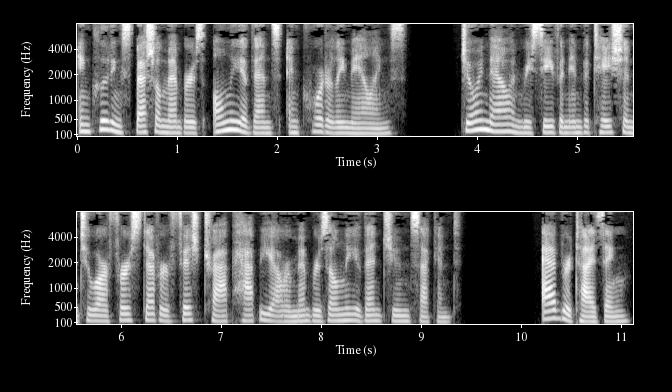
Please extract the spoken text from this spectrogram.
including special members only events and quarterly mailings. Join now and receive an invitation to our first ever Fish Trap Happy Hour members only event June 2nd. Advertising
